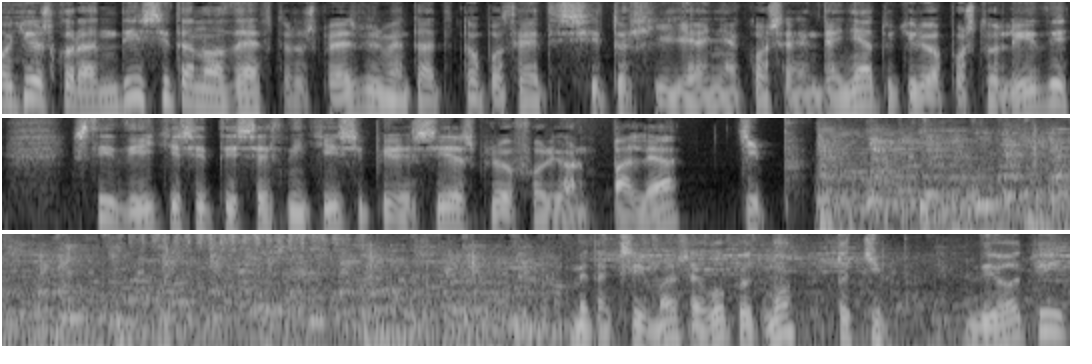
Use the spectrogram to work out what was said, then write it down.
Ο κ. Κοραντής ήταν ο δεύτερος πρέσβης μετά την τοποθέτηση το 1999 του κ. Αποστολίδη στη διοίκηση της Εθνικής Υπηρεσίας Πληροφοριών. Παλαιά ΚΙΠ. Μεταξύ μας, εγώ προτιμώ το ΚΙΠ. Διότι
